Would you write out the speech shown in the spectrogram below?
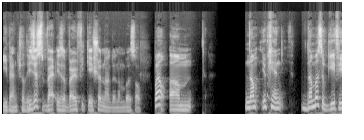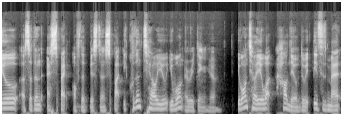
eventually. It's just ver- it's a verification of the numbers of Well, um, num you can numbers will give you a certain aspect of the business, but it couldn't tell you. It won't. everything. Yeah. It won't tell you what how they'll do it. It's the man,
